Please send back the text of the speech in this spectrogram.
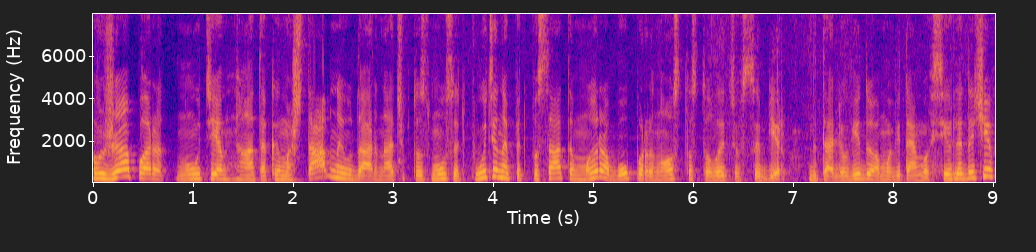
Вже перетнуті а такий масштабний удар, начебто, змусить Путіна підписати мир або переносити столицю в Сибір. Деталі у відео. Ми вітаємо всіх глядачів.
